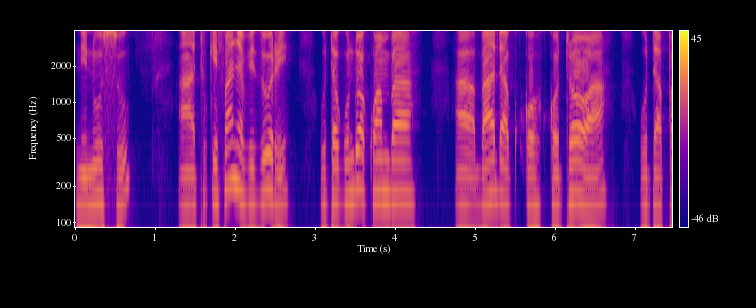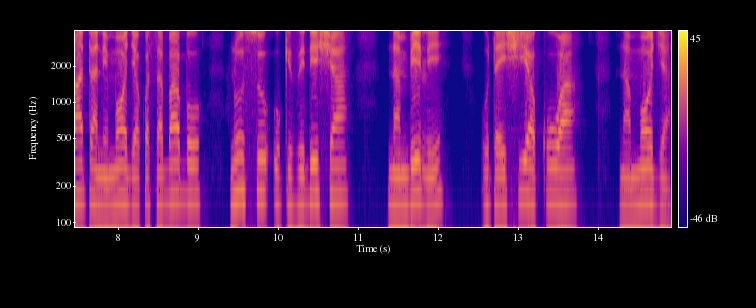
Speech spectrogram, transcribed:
ni nusu. Uh, tukifanya vizuri utagundua kwamba uh, baada ya kukokotoa utapata ni moja kwa sababu nusu ukizidisha na mbili utaishia kuwa na moja.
